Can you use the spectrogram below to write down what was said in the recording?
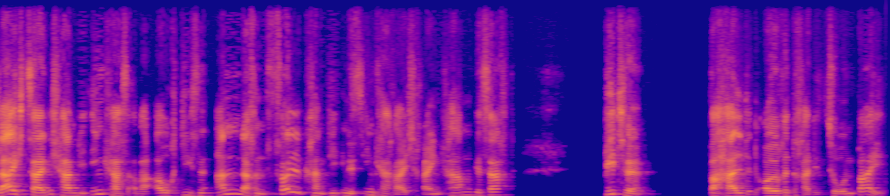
Gleichzeitig haben die Inkas aber auch diesen anderen Völkern, die in das Inka-Reich reinkamen, gesagt, bitte behaltet eure Tradition bei.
